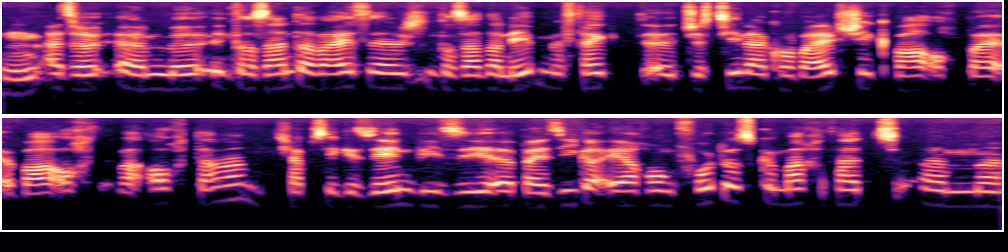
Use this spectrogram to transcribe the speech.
Hm, also ähm, interessanterweise, interessanter Nebeneffekt, äh, Justina Kowalczyk war auch, bei, war, auch, war auch da. Ich habe sie gesehen, wie sie äh, bei Siegerehrung Fotos gemacht hat ähm,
